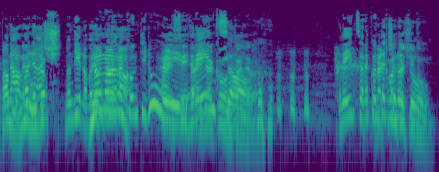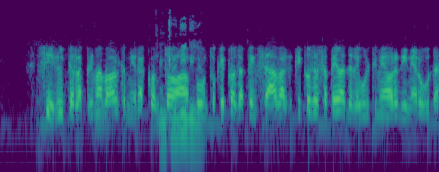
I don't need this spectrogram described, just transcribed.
Pablo no, Neruda... voglio, shh, non dirlo, voglio No, no, no. racconti lui. Eh sì, vai, Renzo. raccontaglielo. Renzo, raccontacelo Raccontaci tu. tu. Sì, lui per la prima volta mi raccontò appunto che cosa pensava, che cosa sapeva delle ultime ore di Neruda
